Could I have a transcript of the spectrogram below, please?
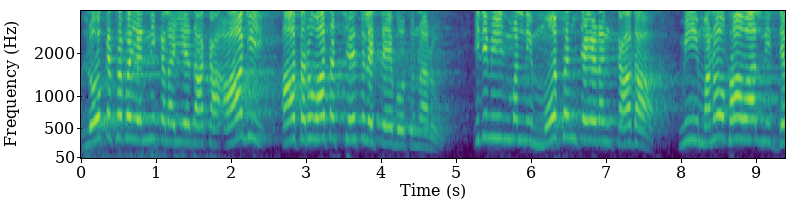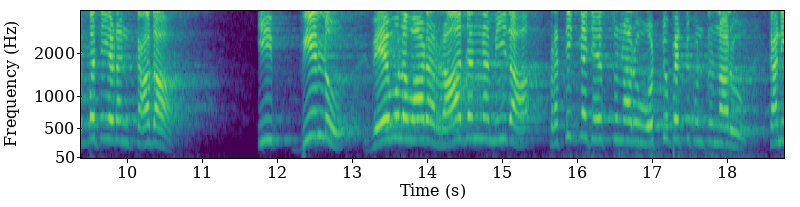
లోకసభ ఎన్నికలు అయ్యేదాకా ఆగి ఆ తరువాత చేతులెత్తేయబోతున్నారు. ఇది మిమ్మల్ని మోసం చేయడం కాదా మీ మనోభావాల్ని దెబ్బతీయడం కాదా ఈ వీళ్ళు వేములవాడ రాజన్న మీద ప్రతిజ్ఞ చేస్తున్నారు ఒట్టు పెట్టుకుంటున్నారు కానీ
